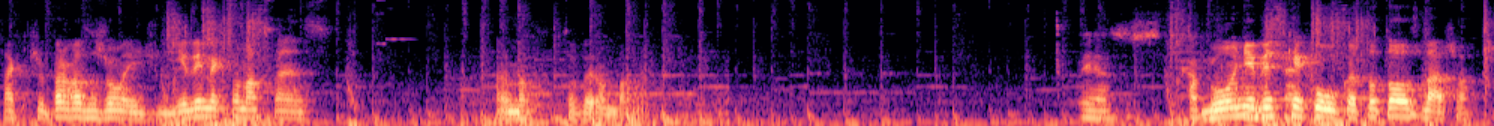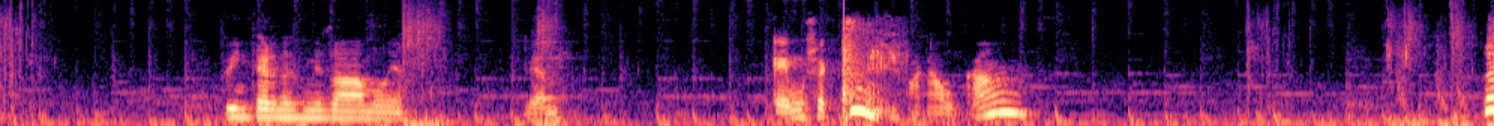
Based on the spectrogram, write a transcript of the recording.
Tak, przyprawa z żołędzi. Nie wiem jak to ma sens. Ale ma to wyrąbane. Jezus. Było niebieskie kółko, co to oznacza? Tu internet mnie załamuje. Wiem. Okej, muszę... Kurwa gałka. No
